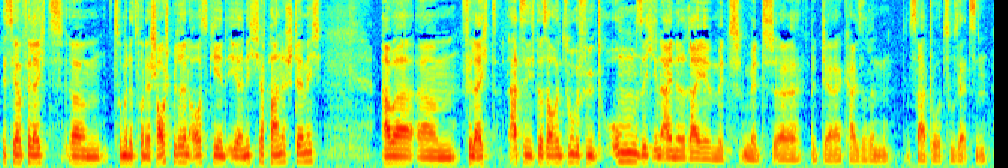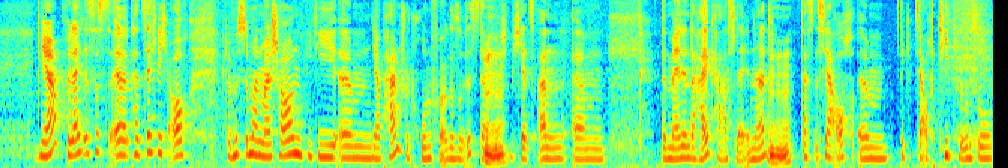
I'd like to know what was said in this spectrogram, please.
ist ja vielleicht ähm, zumindest von der Schauspielerin ausgehend eher nicht japanischstämmig. Aber ähm, vielleicht hat sie sich das auch hinzugefügt, um sich in eine Reihe mit, mit, äh, mit der Kaiserin Sato zu setzen. Ja, vielleicht ist es äh, tatsächlich auch, da müsste man mal schauen, wie die ähm, japanische Thronfolge so ist. Da mhm. würde ich mich jetzt an ähm, The Man in the High Castle erinnert. Mhm. Das ist ja auch, ähm, da gibt es ja auch Titel und so.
